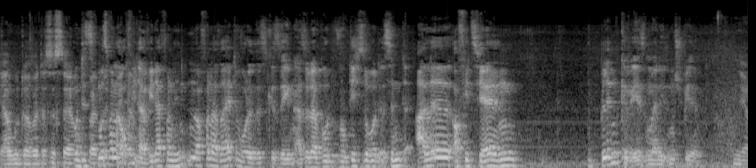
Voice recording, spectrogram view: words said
Ja gut, aber das ist der. Und das muss man auch wieder, weder von hinten noch von der Seite wurde das gesehen. Also da wurde wirklich so, es sind alle Offiziellen blind gewesen bei diesem Spiel. Ja.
